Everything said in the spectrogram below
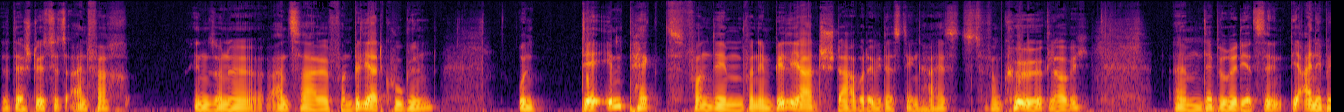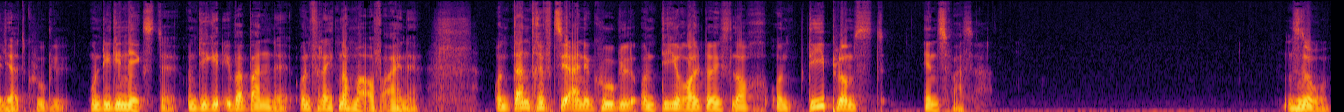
der stößt jetzt einfach in so eine Anzahl von Billardkugeln und der Impact von dem, von dem Billardstab oder wie das Ding heißt, vom Kö, glaube ich, ähm, der berührt jetzt die, die eine Billardkugel und die die nächste und die geht über Bande und vielleicht nochmal auf eine. Und dann trifft sie eine Kugel und die rollt durchs Loch und die plumpst ins Wasser. So.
